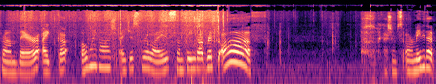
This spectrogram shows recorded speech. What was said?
from there, I got, oh my gosh, I just realized something got ripped off. Oh my gosh, I'm so, or maybe that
